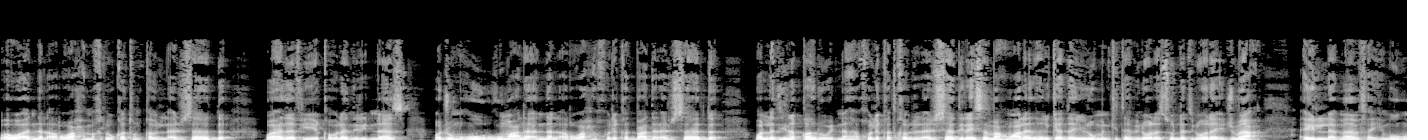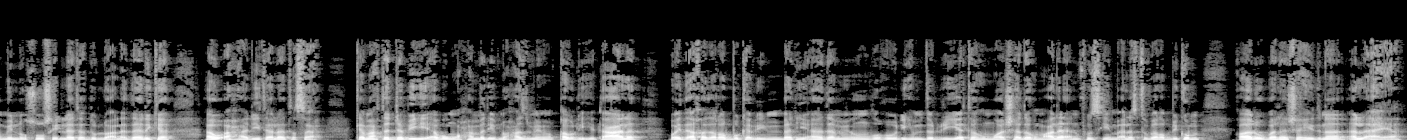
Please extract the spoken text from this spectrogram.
وهو أن الأرواح مخلوقة قبل الأجساد وهذا في قولان للناس وجمهورهم على أن الأرواح خلقت بعد الأجساد والذين قالوا إنها خلقت قبل الأجساد ليس معهم على ذلك دليل من كتاب ولا سنة ولا إجماع إلا ما فهموه من نصوص لا تدل على ذلك أو أحاديث لا تصح كما احتج به أبو محمد بن حزم من قوله تعالى وإذ أخذ ربك من بني آدم من ظهورهم ذريتهم وأشهدهم على أنفسهم ألست بربكم؟ قالوا بلى شهدنا الآية.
